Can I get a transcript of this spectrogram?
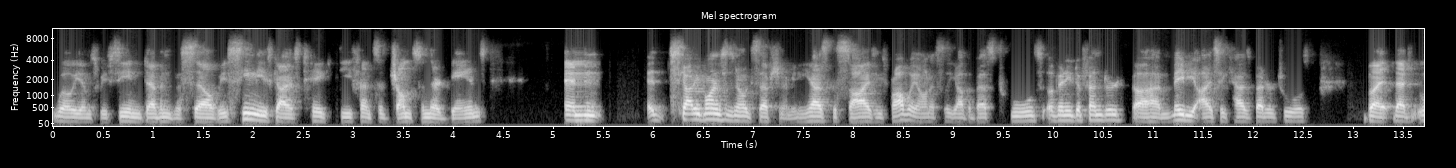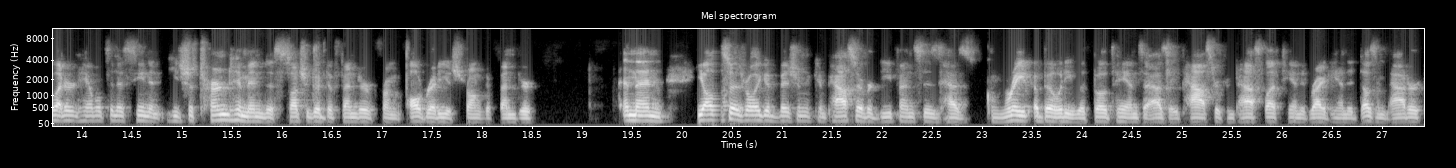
Williams. We've seen Devin Vassell. We've seen these guys take defensive jumps in their games. And Scottie Barnes is no exception. I mean, he has the size. He's probably honestly got the best tools of any defender. Uh, maybe Isaac has better tools, but that Leonard Hamilton has seen, and he's just turned him into such a good defender from already a strong defender. And then he also has really good vision, can pass over defenses, has great ability with both hands as a passer, can pass left handed, right handed, doesn't matter.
